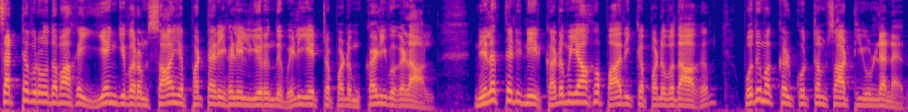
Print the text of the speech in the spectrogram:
சட்டவிரோதமாக இயங்கி வரும் சாய பட்டறைகளில் இருந்து வெளியேற்றப்படும் கழிவுகளால் நிலத்தடி நீர் கடுமையாக பாதிக்கப்படுவதாக பொதுமக்கள் குற்றம் சாட்டியுள்ளனர்.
